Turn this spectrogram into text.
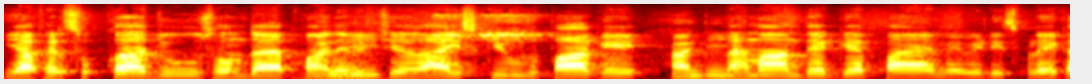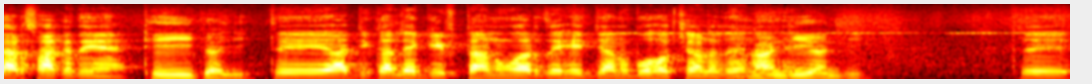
ਜਾਂ ਫਿਰ ਸੁੱਕਾ ਜੂਸ ਹੁੰਦਾ ਆਪਾਂ ਇਹਦੇ ਵਿੱਚ ਆਈਸ ਕਿਊਬ ਪਾ ਕੇ ਮਹਿਮਾਨ ਦੇ ਅੱਗੇ ਆਪਾਂ ਐਵੇਂ ਵੀ ਡਿਸਪਲੇ ਕਰ ਸਕਦੇ ਹਾਂ। ਠੀਕ ਆ ਜੀ। ਤੇ ਅੱਜ ਕੱਲ੍ਹ ਇਹ ਗਿਫਟਾਂ ਨੂੰ ਔਰ ਦਹੇਜਾਂ ਨੂੰ ਬਹੁਤ ਚੱਲਦੇ ਨੇ ਹਾਂਜੀ ਹਾਂਜੀ। ਤੇ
